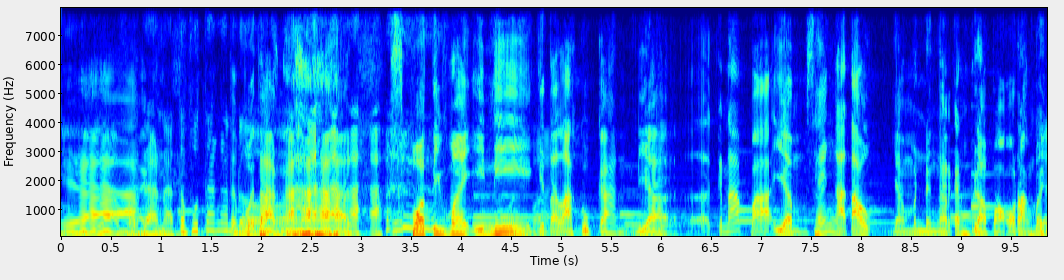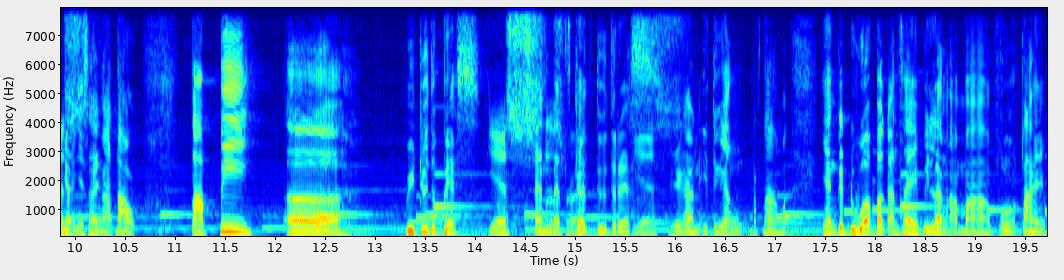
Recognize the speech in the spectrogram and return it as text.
Ya, Perdana, tepuk tangan Tepuk dong. tangan. Spotify ini Spotify. kita lakukan. Ya, eh, kenapa? Ya saya nggak tahu. Yang mendengarkan berapa orang Yes. banyaknya saya nggak tahu. Tapi eh we do the best Yes. and let's right. God do the rest. Yes. Ya kan? Itu yang pertama. Yang kedua bahkan saya bilang sama full time,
